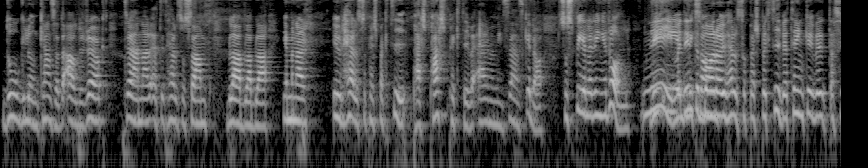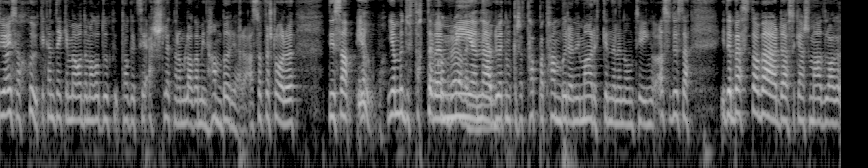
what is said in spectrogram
dog i lungcancer, hade aldrig rökt, tränar, ätit hälsosamt, bla bla bla. Jag menar, ur hälsoperspektiv, pers perspektiv, är det med min svenska idag? Så spelar det ingen roll. Nej, men det är inte liksom- bara ur hälsoperspektiv. Jag tänker, alltså jag är så sjuk, jag kan tänka mig att de har gått och tagit sig arslet när de lagar min hamburgare. Alltså förstår du? Det är sam- ja, ja men du fattar vad jag menar. Du vet de kanske har tappat hamburgaren i marken eller någonting. Alltså det är så här, I det bästa av världar så kanske man hade lagat,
